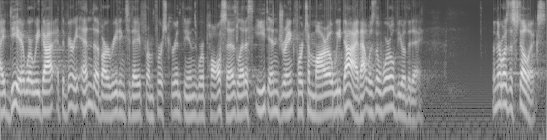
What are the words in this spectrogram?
idea where we got at the very end of our reading today from 1 Corinthians, where Paul says, Let us eat and drink, for tomorrow we die. That was the worldview of the day. Then there was the Stoics.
